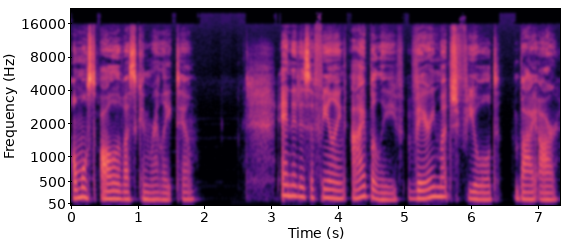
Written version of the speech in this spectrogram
almost all of us can relate to. And it is a feeling, I believe, very much fueled by our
